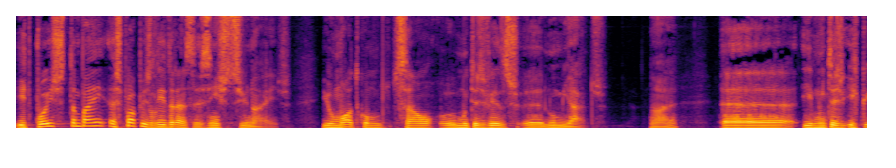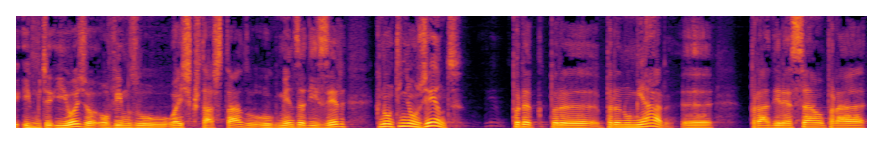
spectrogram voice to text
E depois também as próprias lideranças institucionais e o modo como são muitas vezes nomeados. Não é? Uh, e, muitas, e, e, e, hoje ouvimos o, o ex-secretário de Estado, o Hugo Mendes, a dizer que não tinham gente para, para, para nomear uh, para a direção, para,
